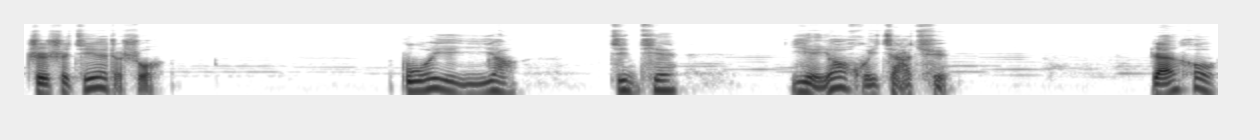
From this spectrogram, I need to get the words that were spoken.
只是接着说。我也一样，今天也要回家去。然后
